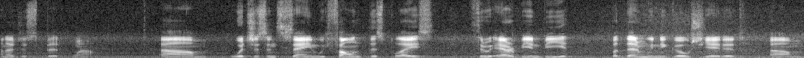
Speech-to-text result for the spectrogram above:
And I just spit, wow. Um, which is insane. We found this place through Airbnb, but then we negotiated um,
